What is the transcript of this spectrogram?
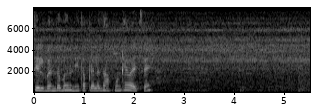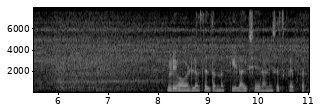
सीलबंद भरणीत आपल्याला झाकून ठेवायचं आहे व्हिडिओ आवडला असेल तर नक्की लाईक शेअर आणि सबस्क्राईब करा.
